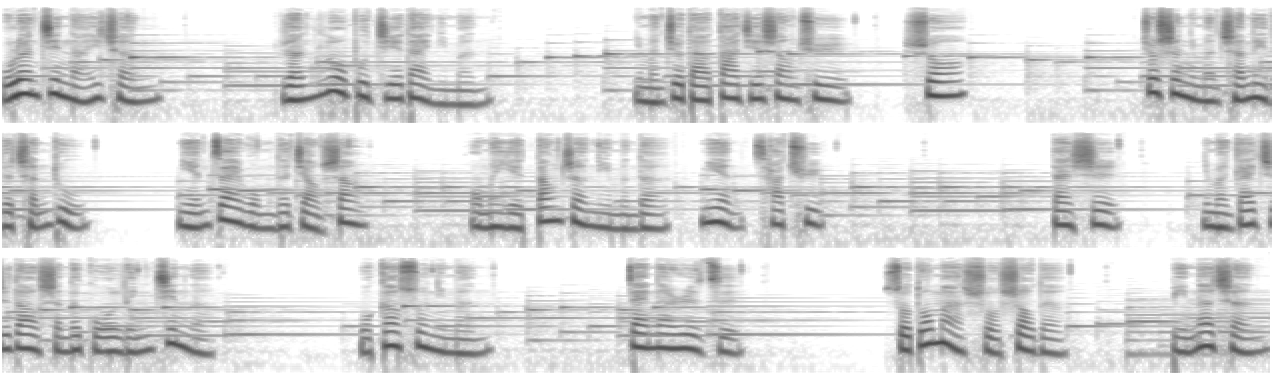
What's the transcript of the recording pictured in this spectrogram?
无论进哪一城，人若不接待你们，你们就到大街上去说：“就是你们城里的尘土粘在我们的脚上，我们也当着你们的面擦去。”但是你们该知道，神的国临近了。我告诉你们，在那日子，所多玛所受的，比那城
